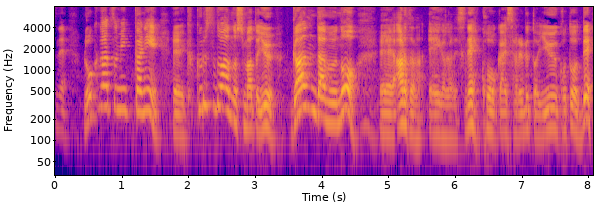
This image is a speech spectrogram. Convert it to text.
ですね6月3日に、えー、ククルス・ドアンの島というガンダムの、えー、新たな映画がですね公開されるということで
